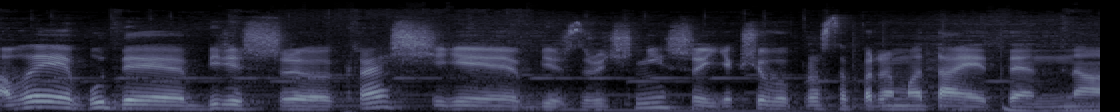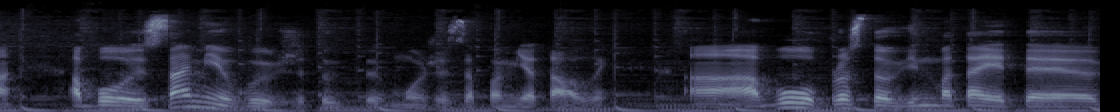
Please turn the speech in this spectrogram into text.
Але буде більш е, краще, більш зручніше, якщо ви просто перемотаєте на або самі ви вже тут е, може запам'ятали, або просто відмотаєте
